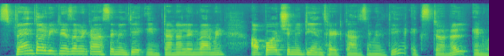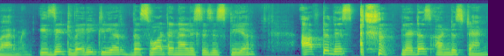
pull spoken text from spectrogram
strength और वीकनेस हमें कहाँ से मिलती है? Internal environment opportunity and threat कहाँ से मिलती है? External environment is it very clear the स्वॉट analysis is clear after this let us understand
